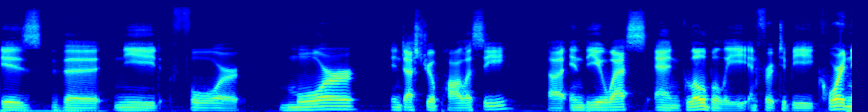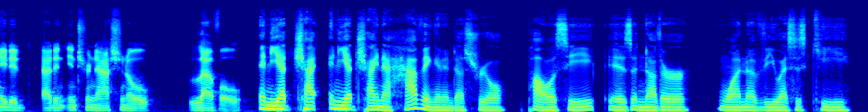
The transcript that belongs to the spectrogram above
is the need for more industrial policy uh, in the U.S. and globally, and for it to be coordinated at an international level. And yet, Chi- and yet, China having an industrial policy is another one of the U.S.'s key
